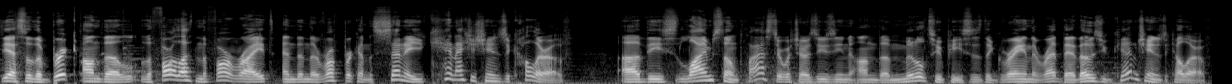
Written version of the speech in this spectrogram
Yeah, so the brick on the the far left and the far right, and then the rough brick on the center, you can't actually change the color of. Uh, the limestone plaster, which I was using on the middle two pieces, the gray and the red there, those you can change the color of.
